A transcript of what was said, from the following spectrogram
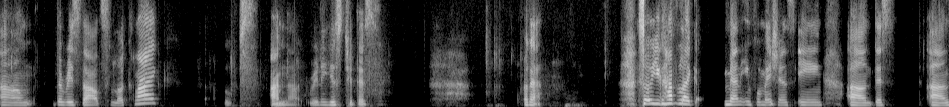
um, the results look like. Oops, I'm not really used to this. Okay. So you have like many informations in um, this uh,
